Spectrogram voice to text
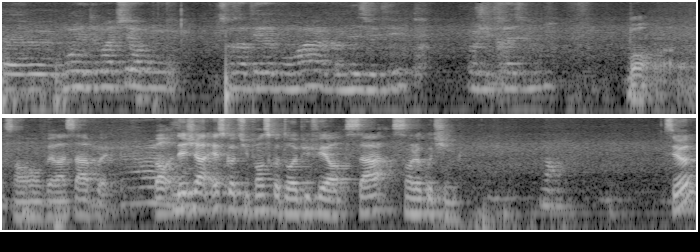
Euh, bon, il y a des matières sans intérêt pour moi, comme les ET. Moi, j'ai 13 Bon, ça, on verra ça après. Euh, Bon, déjà, est-ce que tu penses que tu aurais pu faire ça sans le coaching? Non. C'est eux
